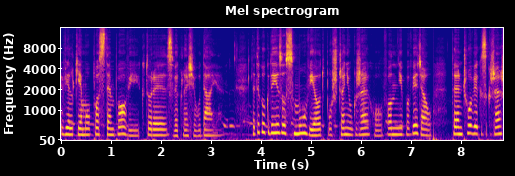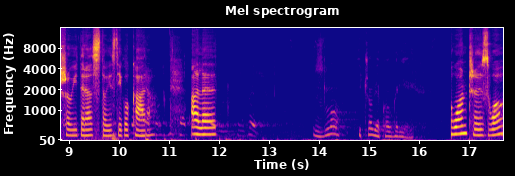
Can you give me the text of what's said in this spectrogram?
wielkiemu postępowi, który zwykle się udaje. Dlatego, gdy Jezus mówi o odpuszczeniu grzechów, On nie powiedział, ten człowiek zgrzeszył i teraz to jest jego kara, ale łączy zło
